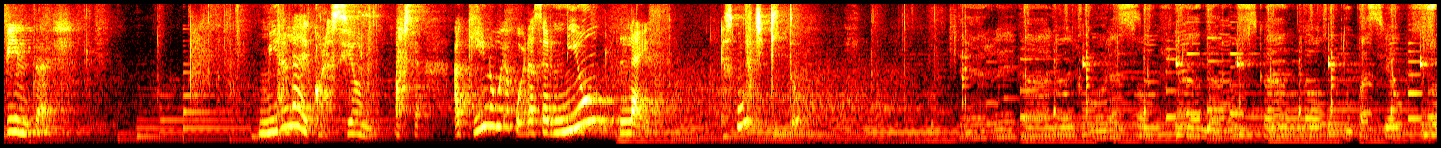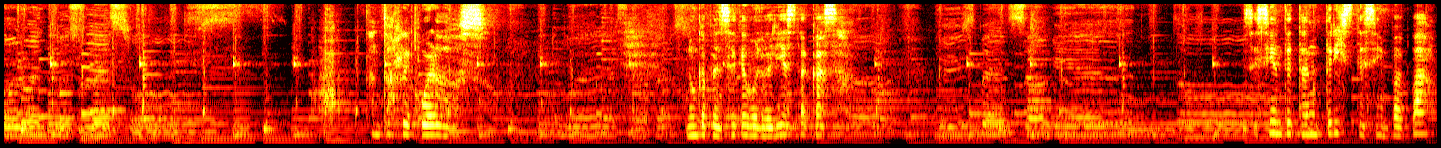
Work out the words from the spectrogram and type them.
Vintage. Mira la decoración. O sea, aquí no voy a poder hacer ni un live. Es muy chiquito. Tantos recuerdos. Nunca pensé que volvería a esta casa. Se siente tan triste sin papá.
